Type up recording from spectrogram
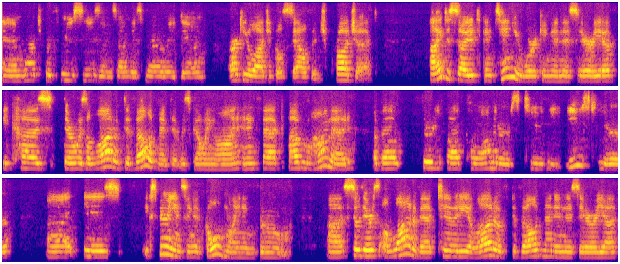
and worked for three seasons on this Merowe Dam archaeological salvage project. I decided to continue working in this area because there was a lot of development that was going on. And in fact, Abu Hamed, about 35 kilometers to the east here, uh, is experiencing a gold mining boom. Uh, so there's a lot of activity, a lot of development in this area.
